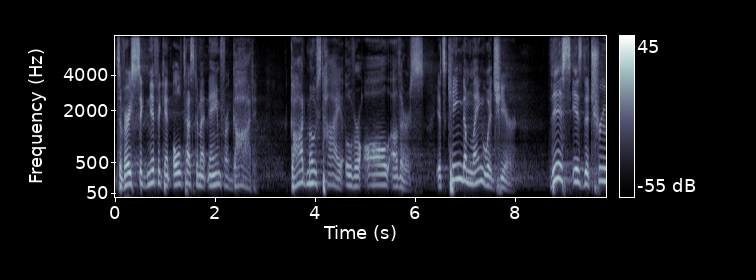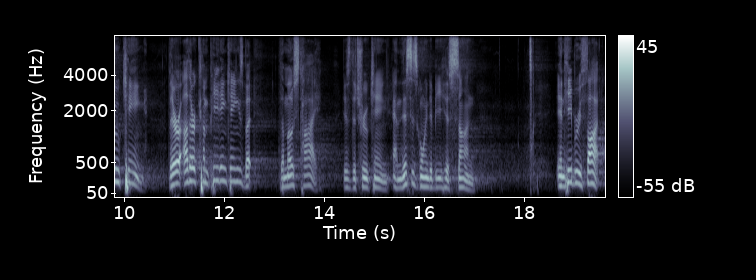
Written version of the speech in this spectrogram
It's a very significant Old Testament name for God, God Most High over all others. It's kingdom language here. This is the true king. There are other competing kings, but the Most High is the true king, and this is going to be his son. In Hebrew thought,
